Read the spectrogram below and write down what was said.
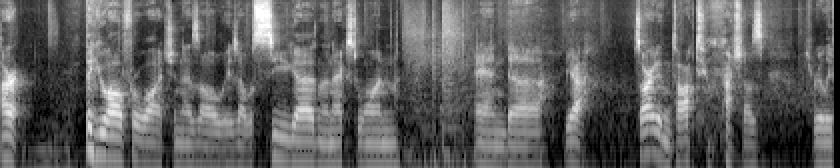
Alright. Thank you all for watching, as always. I will see you guys in the next one. And, uh, yeah. Sorry I didn't talk too much. I was, was really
